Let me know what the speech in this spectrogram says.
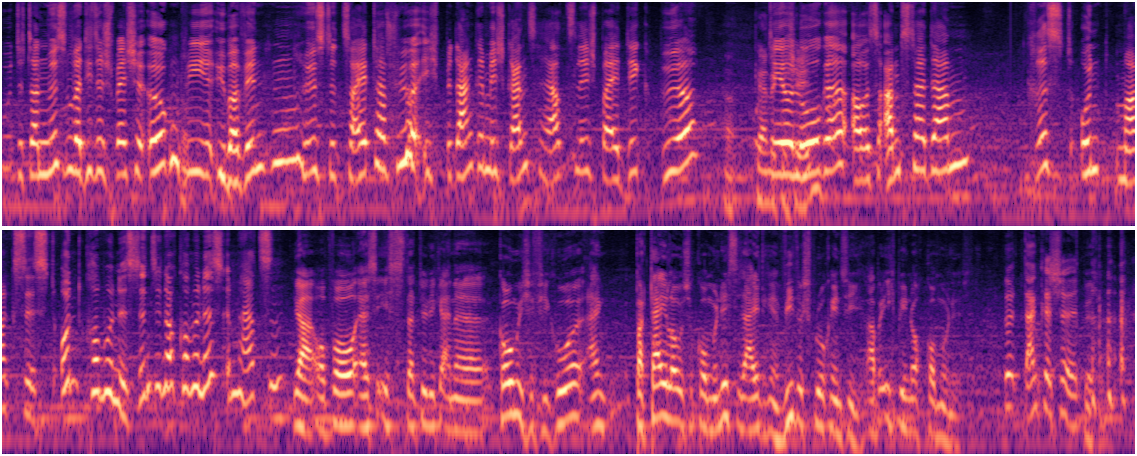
Gut, dann müssen wir diese Schwäche irgendwie überwinden. Höchste Zeit dafür. Ich bedanke mich ganz herzlich bei Dick Bühr, Ja, Theologe aus Amsterdam, Christ und Marxist und Kommunist. Sind Sie noch Kommunist im Herzen? Ja, obwohl es ist natürlich eine komische Figur. Ein parteiloser Kommunist ist eigentlich ein Widerspruch in sich. Aber ich bin noch Kommunist. Gut, Dankeschön. Bitte.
